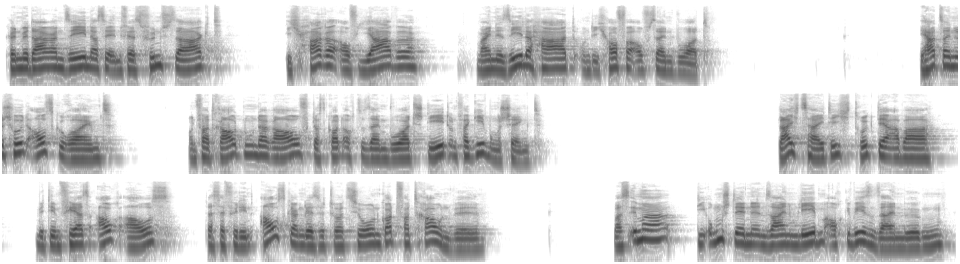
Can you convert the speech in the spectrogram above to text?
können wir daran sehen, dass er in Vers 5 sagt, ich harre auf Jahwe, meine Seele hart und ich hoffe auf sein Wort. Er hat seine Schuld ausgeräumt und vertraut nun darauf, dass Gott auch zu seinem Wort steht und Vergebung schenkt. Gleichzeitig drückt er aber mit dem Vers auch aus, dass er für den Ausgang der Situation Gott vertrauen will. Was immer die Umstände in seinem Leben auch gewesen sein mögen,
